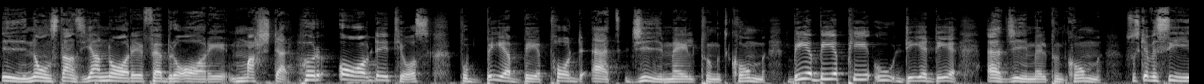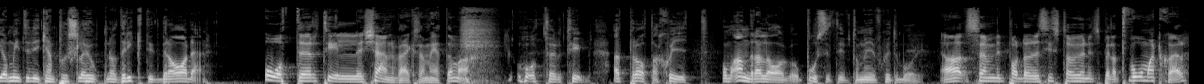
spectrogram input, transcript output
i någonstans januari, februari, mars där. Hör av dig till oss på bbpodd@gmail.com bbpodd gmail.com så ska vi se om inte vi kan pussla ihop något riktigt bra där. Åter till kärnverksamheten va? Åter till att prata skit om andra lag och positivt om IFK Göteborg. Ja, sen vi poddade sist har vi hunnit spela två matcher.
